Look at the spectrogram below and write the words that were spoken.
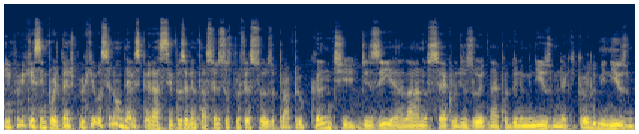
e por que isso é importante? Porque você não deve esperar sempre as orientações dos seus professores. O próprio Kant dizia lá no século XVIII, na época do Iluminismo, né? o que é o Iluminismo?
